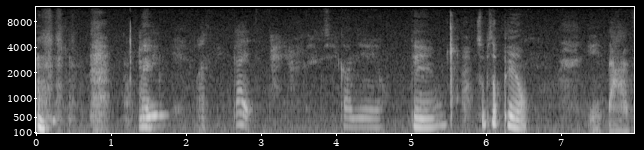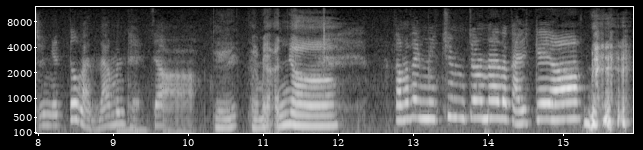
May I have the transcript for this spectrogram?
네. 왔으니까 시간이에요. 네, 섭섭해요. 이 나중에 또 만나면 되죠. 네, 그러면 안녕. 선생님 충전하러 갈게요. 네.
